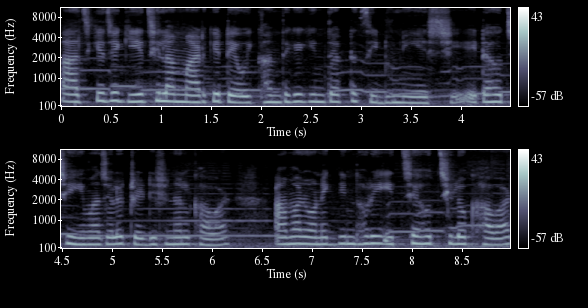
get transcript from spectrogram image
আজকে যে গিয়েছিলাম মার্কেটে, ওইখান থেকে কিন্তু একটা সিডু নিয়ে এসেছি। এটা হচ্ছে হিমাচলের ট্রেডিশনাল খাবার। আমার অনেক দিন ধরেই ইচ্ছে হচ্ছিল খাওয়ার,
